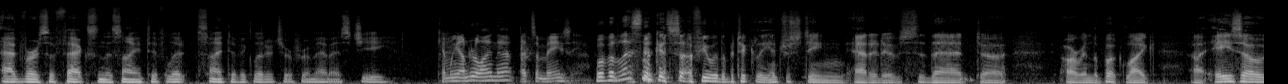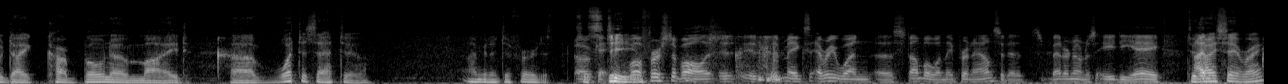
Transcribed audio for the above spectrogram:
adverse effects in the scientific lit- scientific literature from MSG. Can we underline that? That's amazing. Well, but let's look at a few of the particularly interesting additives that uh, are in the book, like uh, azodicarbonamide. Uh, what does that do? I'm going to defer to, to Okay. Steve. Well, first of all, it, it, it makes everyone uh, stumble when they pronounce it. It's better known as ADA. Did I'm- I say it right?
